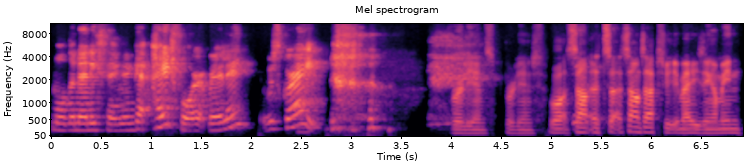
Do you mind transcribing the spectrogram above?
more than anything and get paid for it. Really, it was great. brilliant, brilliant. Well, it, sounds, it sounds absolutely amazing. I mean,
